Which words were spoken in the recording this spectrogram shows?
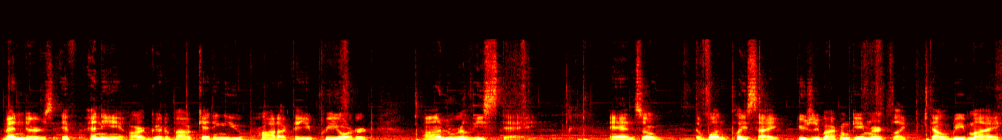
vendors, if any, are good about getting you product that you pre-ordered on release day. And so the one place I usually buy from Game Nerds, like that would be my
